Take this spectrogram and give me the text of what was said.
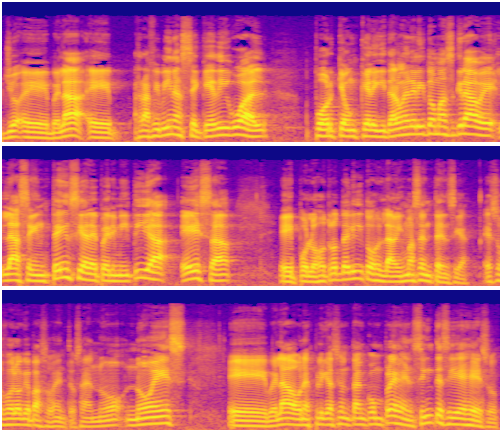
yo, eh, ¿verdad? Eh, Rafi Pina se queda igual porque aunque le quitaron el delito más grave, la sentencia le permitía esa, eh, por los otros delitos, la misma sentencia. Eso fue lo que pasó, gente. O sea, no, no es eh, ¿verdad? Una explicación tan compleja. En síntesis es eso.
